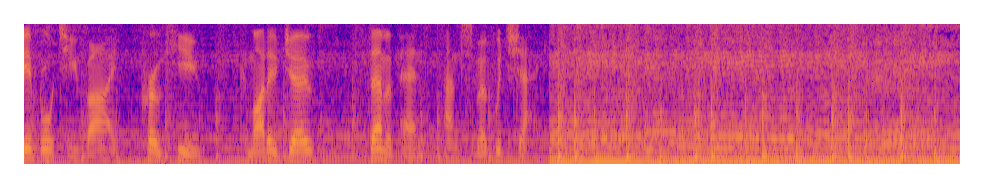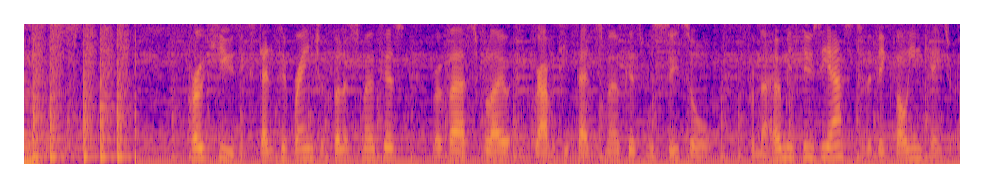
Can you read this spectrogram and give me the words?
We're brought to you by ProQ, Kamado Joe, Thermapen, and Smokewood Shack. ProQ's extensive range of bullet smokers, reverse flow, and gravity fed smokers will suit all, from the home enthusiast to the big volume caterer.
